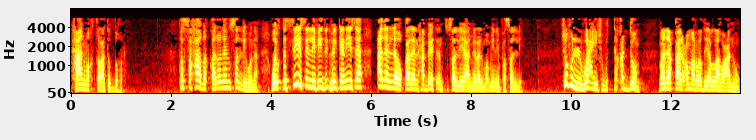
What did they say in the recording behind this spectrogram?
حان وقت صلاة الظهر. فالصحابة قالوا لا نصلي هنا. والقسيس اللي في في الكنيسة أذن له قال إن حبيت أن تصلي يا أمير المؤمنين فصلي. شوفوا الوعي شوفوا التقدم. ماذا قال عمر رضي الله عنه؟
